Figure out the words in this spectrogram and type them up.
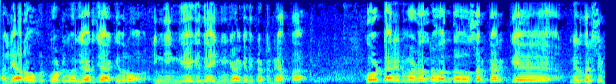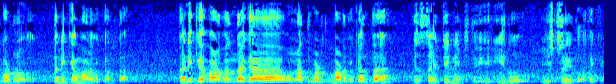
ಅಲ್ಲಿ ಯಾರೋ ಒಬ್ರು ಕೋರ್ಟ್ಗೆ ಹೋಗಿ ಅರ್ಜಿ ಹಾಕಿದ್ರು. ಹಿಂಗೆ ಹಿಂಗೆ ಹೇಗಿದೆ, ಹಿಂಗೆ ಹಿಂಗೆ ಆಗಿದೆ ಘಟನೆ ಅಂತ. ಕೋರ್ಟ್ ಏನ್ ಮಾಡಿದ್ರೆ, ಒಂದು ಸರ್ಕಾರಕ್ಕೆ ನಿರ್ದೇಶನ ಕೊಟ್ರು. ತನಿಖೆ ಮಾಡ್ಬೇಕಂತ. ತನಿಖೆ ಮಾಡಿ ಬಂದಾಗ ಉನ್ನತ ಮಟ್ಟದ ಮಾಡ್ಬೇಕಂತ ಎಸ್ ಐ ಟಿ ಇದು ಹಿಸ್ಟ್ರಿ ಇದು ಅದಕ್ಕೆ.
